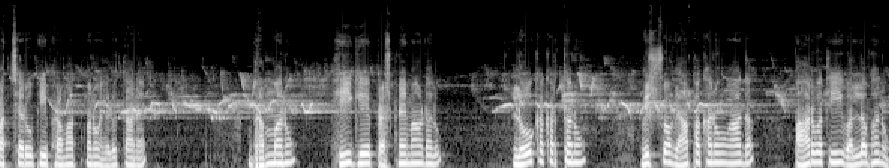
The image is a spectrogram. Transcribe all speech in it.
ಮತ್ಸ್ಯರೂಪಿ ಪರಮಾತ್ಮನು ಹೇಳುತ್ತಾನೆ, ಬ್ರಹ್ಮನು ಹೀಗೆ ಪ್ರಶ್ನೆ ಮಾಡಲು, ಲೋಕಕರ್ತನು ವಿಶ್ವವ್ಯಾಪಕನೂ ಆದ ಪಾರ್ವತಿ ವಲ್ಲಭನು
